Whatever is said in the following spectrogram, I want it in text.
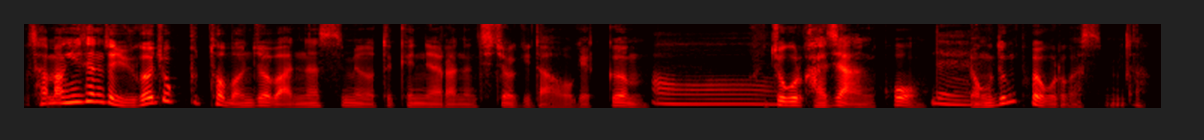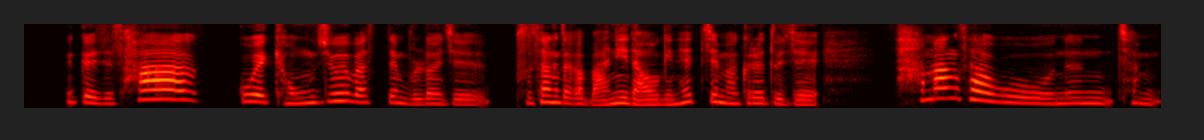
사망 희생자 유가족부터 먼저 만났으면 어떻겠냐라는 지적이 나오게끔 어. 그쪽으로 가지 않고 네. 영등포역으로 갔습니다. 그러니까 이제 사고의 경중을 봤을 땐 물론 이제 부상자가 많이 나오긴 했지만 그래도 이제 사망 사고는 참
